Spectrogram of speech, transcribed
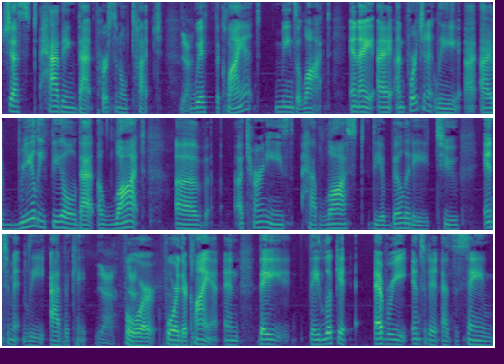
just having that personal touch Yeah. with the client means a lot. And I, I unfortunately, I, I really feel that a lot of attorneys have lost the ability to intimately advocate Yeah, for for their client, and they they look at every incident as the same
